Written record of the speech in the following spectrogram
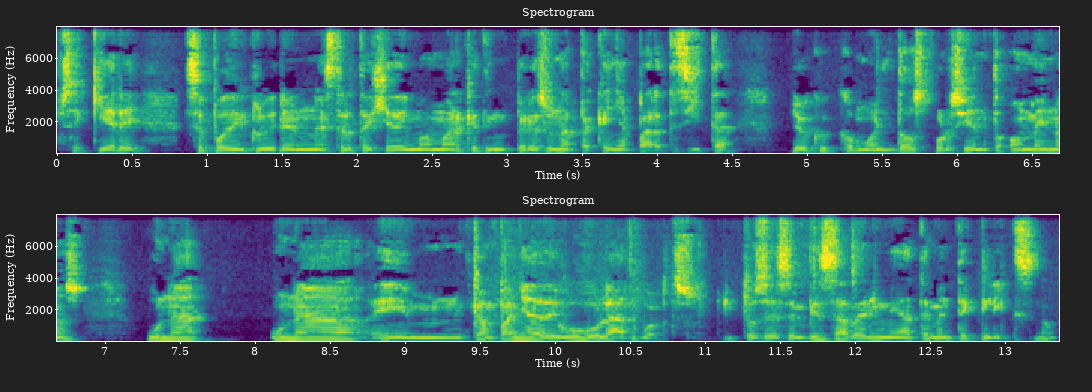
se quiere, se puede incluir en una estrategia de email marketing, pero es una pequeña partecita, yo creo que como el 2% o menos, una, una em, campaña de Google AdWords. Entonces empieza a ver inmediatamente clics, ¿no?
